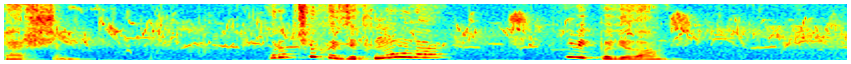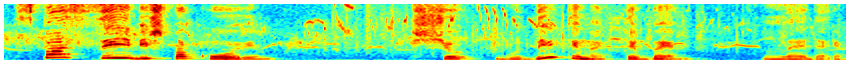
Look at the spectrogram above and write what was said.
першим. Горобчиха зітхнула і відповіла. Спасибі шпакові, що будитиме тебе, ледаря.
